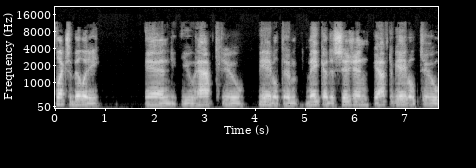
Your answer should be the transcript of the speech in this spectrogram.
flexibility and you have to be able to make a decision. You have to be able to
